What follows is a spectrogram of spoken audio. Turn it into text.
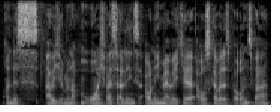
und das habe ich immer noch im Ohr, ich weiß allerdings auch nicht mehr, welche Ausgabe das bei uns war,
